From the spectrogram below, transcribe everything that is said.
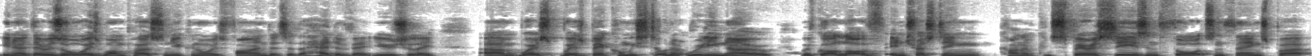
you know, there is always one person you can always find that's at the head of it usually. Um, whereas, whereas Bitcoin, we still don't really know. We've got a lot of interesting kind of conspiracies and thoughts and things, but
